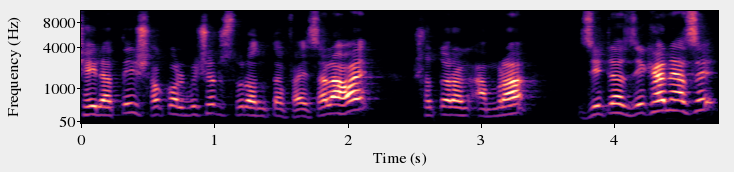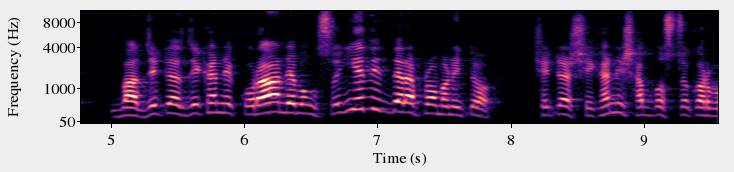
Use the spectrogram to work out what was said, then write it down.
সেই রাতেই সকল বিষয়ের চূড়ান্ত ফয়সলা হয়। সুতরাং আমরা যেটা যেখানে আছে বা যেটা যেখানে কোরআন এবং সৈয়দির দ্বারা প্রমাণিত সেটা সেখানেই সাব্যস্ত করব।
